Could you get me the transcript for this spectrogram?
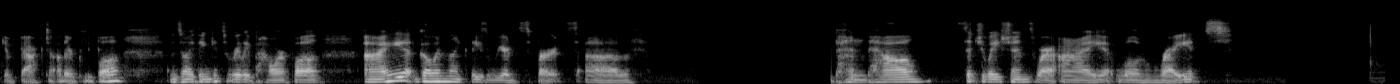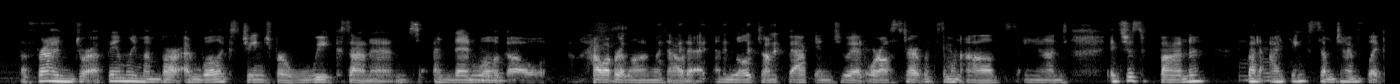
give back to other people. And so I think it's really powerful. I go in like these weird spurts of pen pal situations where I will write a friend or a family member and we'll exchange for weeks on end. And then we'll go, however long without it and we'll jump back into it or I'll start with someone else and it's just fun mm-hmm. but I think sometimes like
